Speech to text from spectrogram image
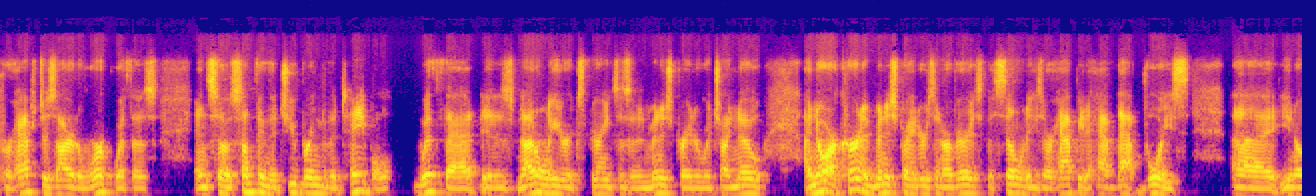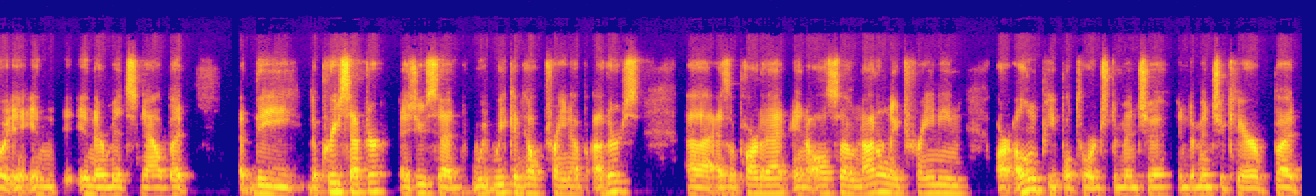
perhaps desire to work with us. And so, something that you bring to the table with that is not only your experience as an administrator, which I know, I know our current administrators in our various facilities are happy to have that voice, uh, you know, in in their midst now, but the the preceptor, as you said, we, we can help train up others uh, as a part of that, and also not only training our own people towards dementia and dementia care, but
